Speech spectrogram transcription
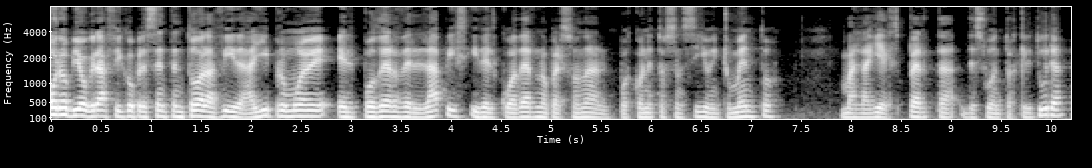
Oro biográfico presente en todas las vidas. Allí promueve el poder del lápiz y del cuaderno personal, pues con estos sencillos instrumentos más la guía experta de su entoescritura,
